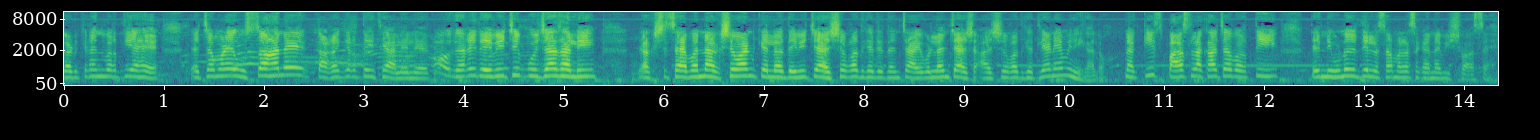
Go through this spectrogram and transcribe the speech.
गडकरींवरती आहे त्याच्यामुळे उत्साहाने कार्यकर्ते इथे आलेले आहेत. हो, घरी देवीची पूजा झाली. अक्ष साहेबांना अक्षवाण केलं. देवीचे आशीर्वाद घेतले त्यांच्या आईवडिलांचे आशीर्वाद घेतले आणि आम्ही निघालो. नक्कीच पाच लाखाच्या वरती ते निवडून येतील असा मला सगळ्यांना विश्वास आहे.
